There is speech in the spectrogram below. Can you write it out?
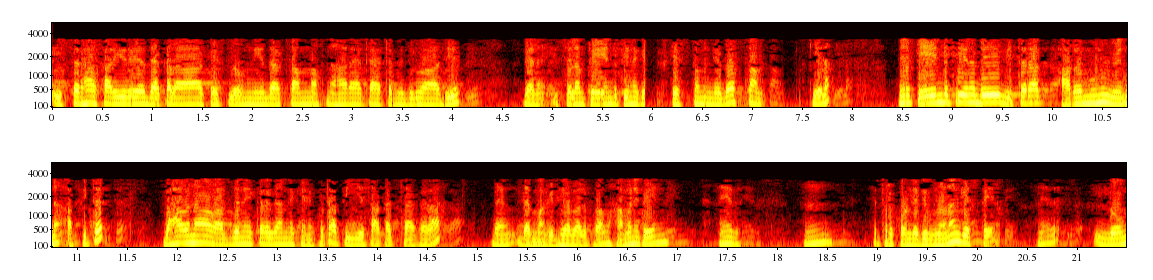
ඉස්සරහා ශරීරය දැකලා කෙස්ලොම් නියදත් සම්මස්නහර ඇට ඇට මිදුළු ආදිය ගැන ඉස්සලම් පේන්න තියෙන කෙස්ලොම් නියදත් සම් කියලා මේ පේන්න තියෙන දේ විතරක් අරමුණු වෙන අපිට භාවනාව වර්ධනය කරගන්න කෙනෙකුට අපි ඊයේ සාකච්ඡා කරා. දැන් දැන් මගේ දිහා බලපුවම හැමනේ පේන්නේ. නේද? හ්ම්. ඒතර කොණ්ඩේ තිබුණා නම් කෙස් පේනවා. නේද? ලොම්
